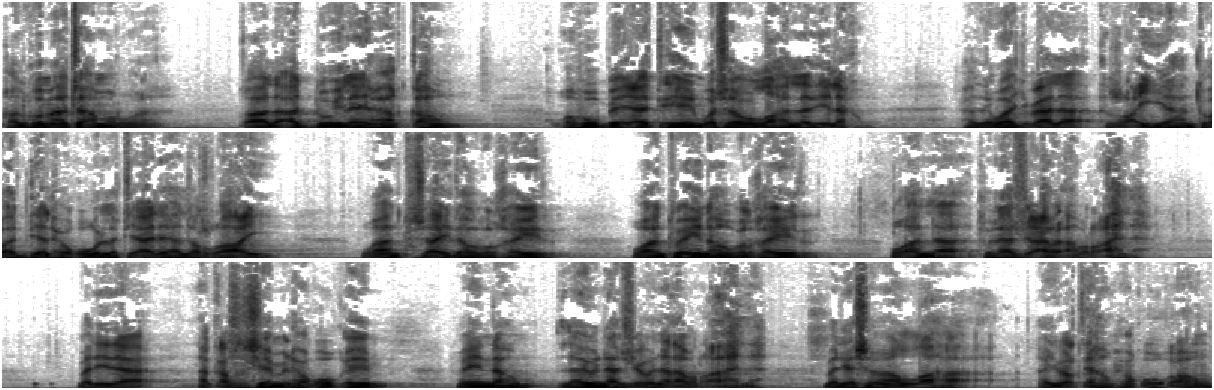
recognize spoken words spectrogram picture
قالوا فما تأمرون؟ قال أدوا إليهم حقهم وفوا بيعتهم وأسألوا الله الذي لكم. هذا واجب على الرعية أن تؤدي الحقوق التي عليها للراعي وأن تساعده في الخير وأن تعينه في الخير وأن لا تنازع الأمر أهله. بل إذا نقص شيء من حقوقهم فإنهم لا ينازعون الأمر أهله بل يسألون الله أن يعطيهم حقوقهم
